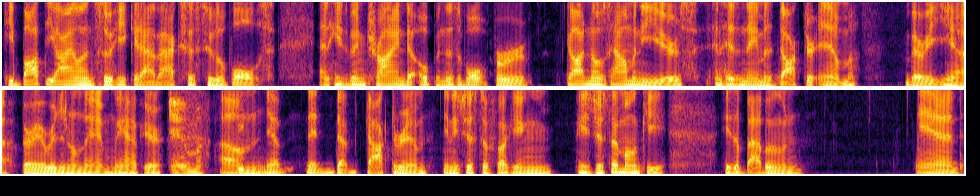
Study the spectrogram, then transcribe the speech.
he bought the island so he could have access to the vaults, and he's been trying to open this vault for God knows how many years. And his name is Doctor M. Very yeah, very original name we have here. M. Um, yep, Doctor M, and he's just a fucking he's just a monkey. He's a baboon, and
